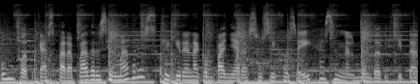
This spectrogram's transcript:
Un podcast para padres y madres que quieren acompañar a sus hijos e hijas en el mundo digital.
